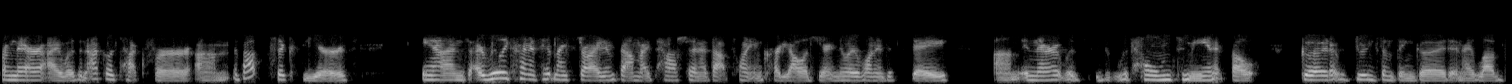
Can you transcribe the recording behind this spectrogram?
from there, I was an echo tech for um, about six years. And I really kind of hit my stride and found my passion at that point in cardiology. I knew I wanted to stay um, in there. It was it was home to me, and it felt good. I was doing something good, and I loved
